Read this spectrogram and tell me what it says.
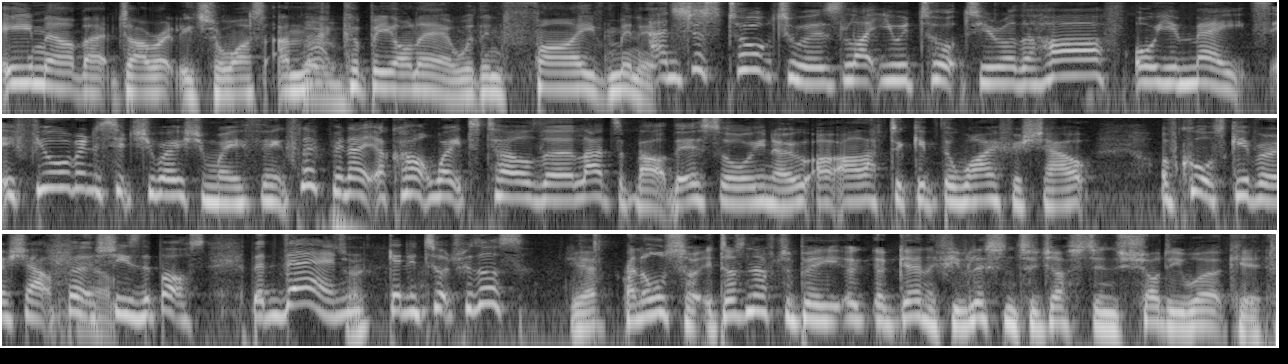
email that directly to us, and that could be on air within five minutes. And just talk to us like you would talk to your other half or your mates. If you're in a situation where you think, flipping out, I can't wait to tell the lads about this, or, you know, I- I'll have to give the wife a shout, of course, give her a shout first. Yeah. She's the boss. But then Sorry. Um, get in touch with us. Yeah. And also, it doesn't have to be, again, if you've listened to Justin's shoddy work here,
